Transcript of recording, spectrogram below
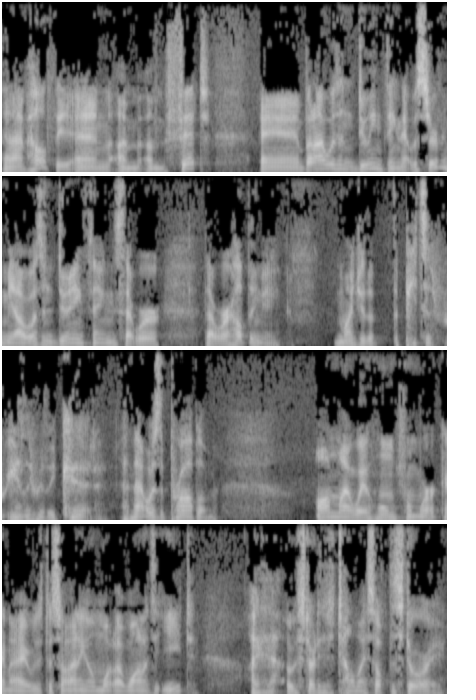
and I'm healthy and I'm I'm fit, and but I wasn't doing things that was serving me. I wasn't doing things that were that were helping me. Mind you, the the pizza's really really good, and that was the problem. On my way home from work, and I was deciding on what I wanted to eat. I, I was starting to tell myself the story.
